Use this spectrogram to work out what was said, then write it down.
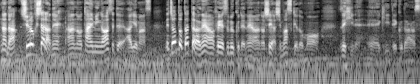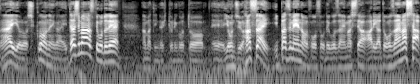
なんだ？収録したらね、あの、タイミング合わせてあげます。で、ちょっと経ったらね、あの、Facebook でね、あの、シェアしますけども、ぜひね、えー、聞いてください。よろしくお願いいたします。ということで、アマティンの独り言、えー、48歳、一発目の放送でございました。ありがとうございました。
